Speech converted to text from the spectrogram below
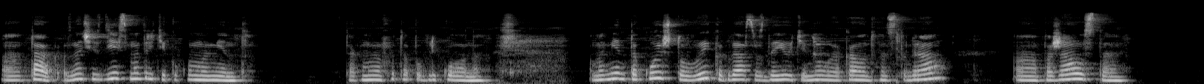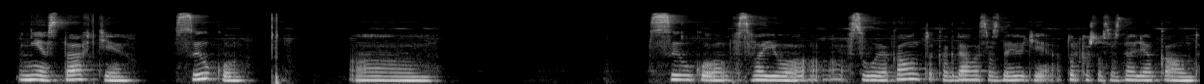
А, так, значит, здесь смотрите, какой момент. Так, мое фото опубликовано. Момент такой, что вы, когда создаете новый аккаунт в Instagram, а, пожалуйста, не ставьте ссылку, а, ссылку в, свое, в свой аккаунт, когда вы создаете, только что создали аккаунт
